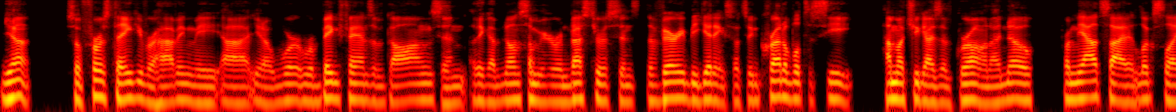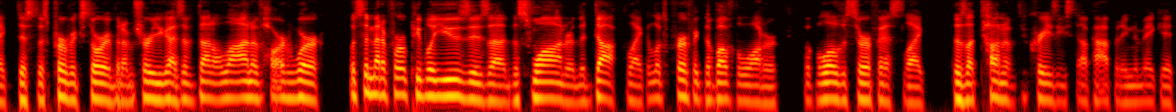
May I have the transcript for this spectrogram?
Yeah. So first, thank you for having me. Uh, you know, we're, we're big fans of gongs and I think I've known some of your investors since the very beginning. So it's incredible to see how much you guys have grown. I know from the outside, it looks like just this perfect story, but I'm sure you guys have done a lot of hard work. What's the metaphor people use is uh, the swan or the duck. Like it looks perfect above the water, but below the surface, like there's a ton of crazy stuff happening to make it,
